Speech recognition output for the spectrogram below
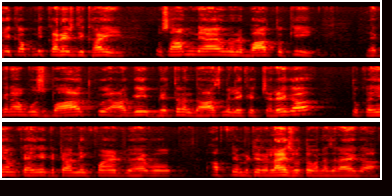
एक अपनी करेज दिखाई, वो सामने आए, उन्होंने बात तो की, लेकिन अब उस बात को आगे बेहतर अंदाज में लेके चलेगा तो कहीं हम कहेंगे कि टर्निंग पॉइंट जो है वो अपने मटेरियलाइज होता हुआ नज़र आएगा।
